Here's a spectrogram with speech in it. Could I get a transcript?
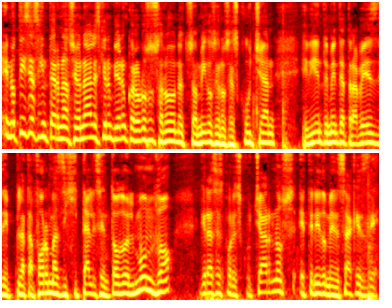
en noticias internacionales quiero enviar un caluroso saludo a nuestros amigos que nos escuchan, evidentemente a través de plataformas digitales en todo el mundo. Gracias por escucharnos. He tenido mensajes de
